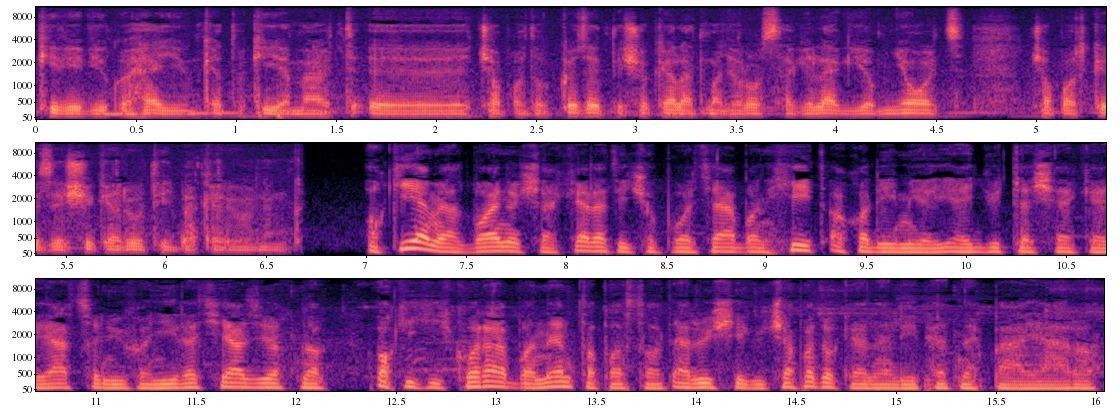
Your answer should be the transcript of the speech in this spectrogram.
kivívjuk a helyünket a kiemelt csapatok között, és a kelet-magyarországi legjobb nyolc csapat közé sikerült így bekerülnünk. A kiemelt bajnokság keleti csoportjában hét akadémiai együttessel kell játszaniuk a nyíregyháziaknak, akik így korábban nem tapasztalt erősségű csapatok ellen léphetnek pályára.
